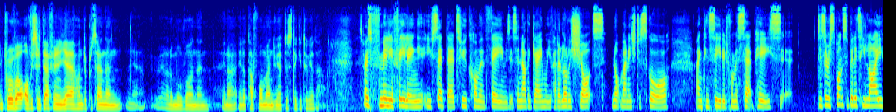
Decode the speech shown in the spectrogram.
improve. Obviously, definitely, yeah, hundred percent, and yeah, we gotta move on, and in a in a tough moment, we have to stick it together. I suppose a familiar feeling. You've said there two common themes. It's another game where you've had a lot of shots, not managed to score, and conceded from a set piece does the responsibility lie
